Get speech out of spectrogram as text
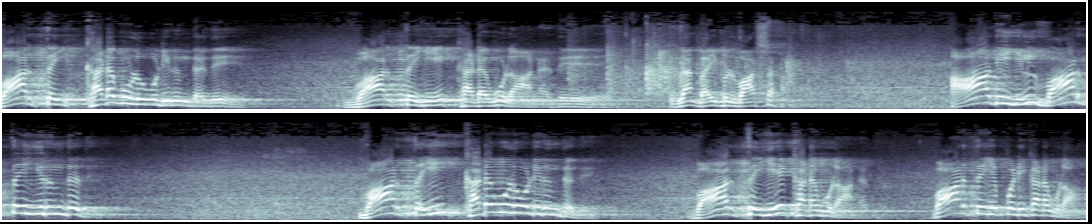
வார்த்தை கடவுளோடு இருந்தது. வார்த்தையே கடவுளானது. இதுதான் பைபிள் வாசகம். ஆதியில் வார்த்தை இருந்தது. வார்த்தை கடவுளோடு இருந்தது. வார்த்தையே கடவுளானது. வார்த்தை எப்படி கடவுளாம்?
